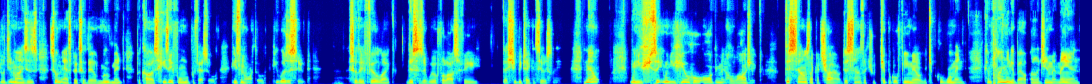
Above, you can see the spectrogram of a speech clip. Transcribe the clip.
legitimizes certain aspects of their movement because he's a former professor, he's an author, he wears a suit, so they feel like this is a real philosophy that should be taken seriously. Now, when you see when you hear her argument, her logic, this sounds like a child. This sounds like your typical female, your typical woman complaining about a legitimate man,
